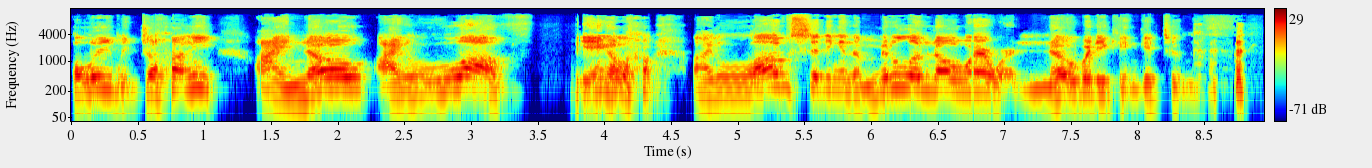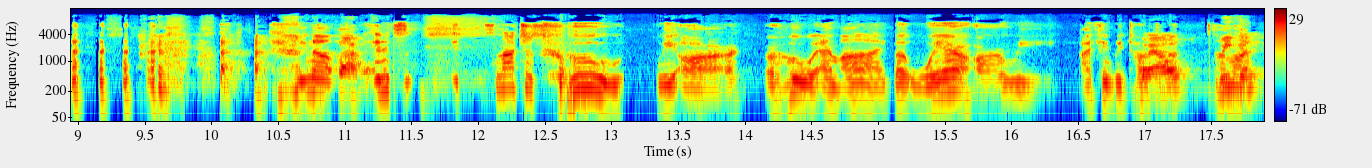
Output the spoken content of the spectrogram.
Believe me, Johnny, I know I love being alone. I love sitting in the middle of nowhere where nobody can get to me. you know, and it's it's not just who we are or who am I, but where are we? I think we talked well, about. We can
